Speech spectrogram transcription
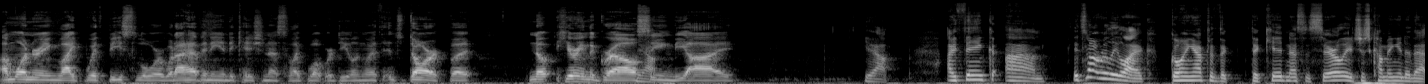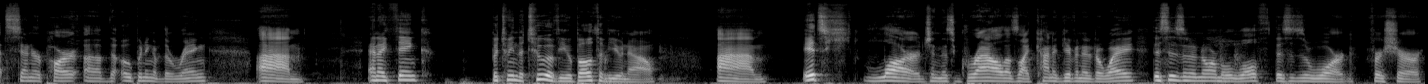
I'm wondering like with beast lore, would I have any indication as to like what we're dealing with? It's dark, but no, hearing the growl, Yeah. seeing the eye. Yeah. I think um, it's not really like going after the, the kid necessarily. It's just coming into that center part of the opening of the ring. Um, and I think between the two of you, both of you now, um, it's large and this growl is like kind of giving it away. This isn't a normal wolf. This is a warg for sure.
